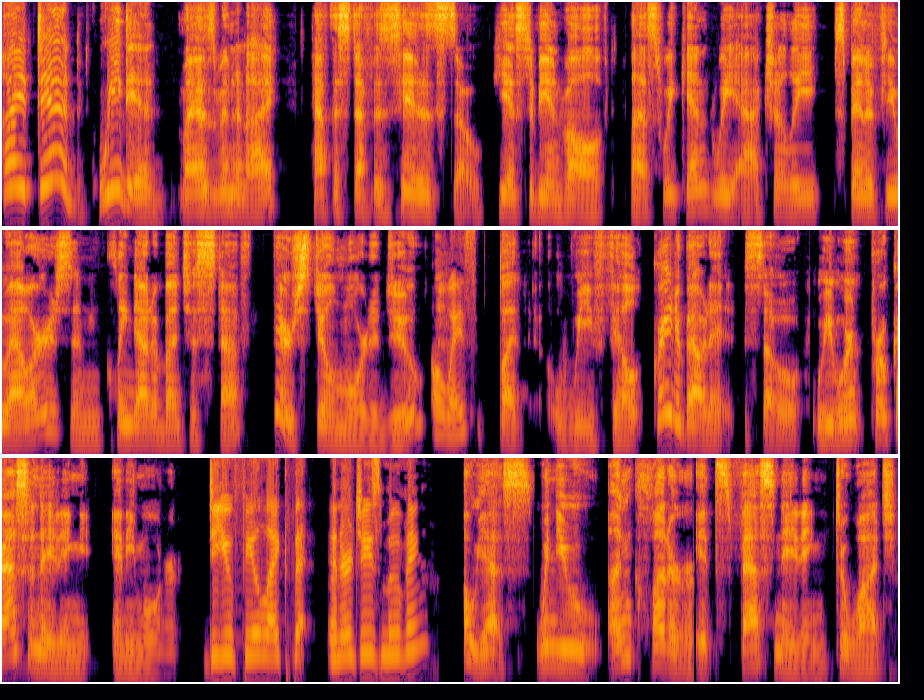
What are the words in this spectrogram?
I did. We did. My husband and I. Half the stuff is his, so he has to be involved. Last weekend, we actually spent a few hours and cleaned out a bunch of stuff. There's still more to do, Always. but we felt great about it. So we weren't procrastinating anymore. Do you feel like the energy's moving? Oh, yes. When you unclutter, it's fascinating to watch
